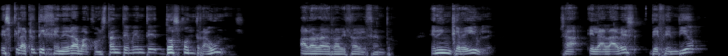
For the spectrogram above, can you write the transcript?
es que el Atleti generaba constantemente dos contra unos a la hora de realizar el centro. Era increíble. O sea, el Alavés defendió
